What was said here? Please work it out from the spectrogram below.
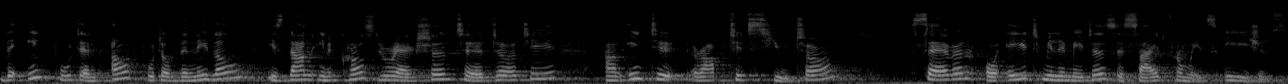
The input and output of the needle is done in a cross direction to a dirty, uninterrupted suture, 7 or 8 millimeters aside from its edges.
